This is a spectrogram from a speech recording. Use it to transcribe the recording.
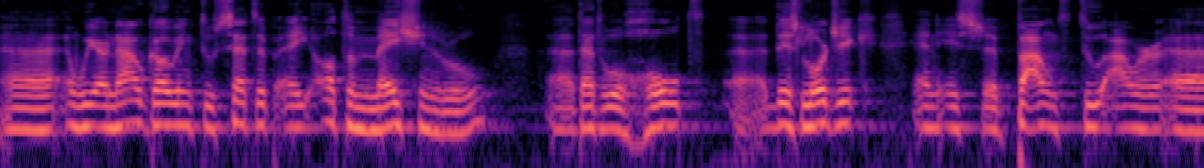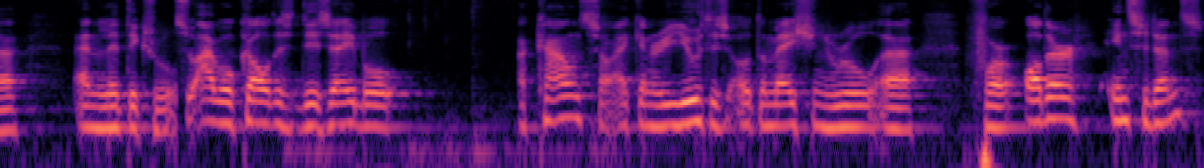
Uh, and we are now going to set up a automation rule uh, that will hold uh, this logic and is uh, bound to our uh, analytics rule. So I will call this disable account so I can reuse this automation rule uh, for other incidents.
